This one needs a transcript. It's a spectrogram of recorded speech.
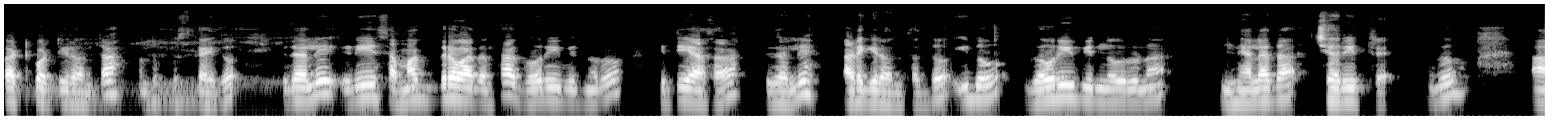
ಕಟ್ಕೊಟ್ಟಿರುವಂತ ಒಂದು ಪುಸ್ತಕ ಇದು. ಇದರಲ್ಲಿ ಇಡೀ ಸಮಗ್ರವಾದಂತಹ ಗೌರಿಬಿದನೂರು ಇತಿಹಾಸ ಇದರಲ್ಲಿ ಅಡಗಿರುವಂತದ್ದು. ಇದು ಗೌರಿಬಿದನೂರಿನ ನೆಲದ ಚರಿತ್ರೆ. ಇದು. ಆ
